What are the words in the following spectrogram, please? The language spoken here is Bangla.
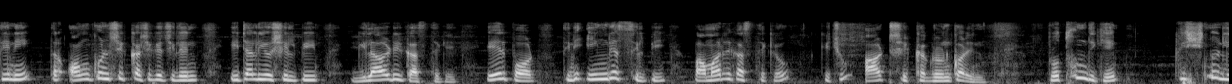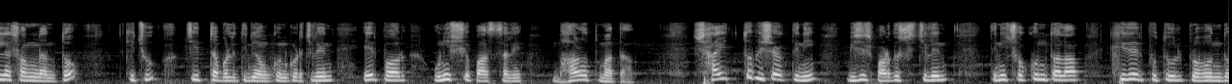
তিনি তার অঙ্কন শিক্ষা শিখেছিলেন ইটালীয় শিল্পী গিলার্ডির কাছ থেকে। এরপর তিনি ইংরেজ শিল্পী পামারের কাছ থেকেও কিছু আর্ট শিক্ষা গ্রহণ করেন। প্রথম দিকে কৃষ্ণলীলা সংক্রান্ত কিছু চিত্রাবলী তিনি অঙ্কন করেছিলেন। এরপর উনিশশো পাঁচ সালে ভারত মাতা। সাহিত্য বিষয়ক তিনি বিশেষ পারদর্শী ছিলেন। তিনি শকুন্তলা, ক্ষীরের পুতুল, প্রবন্ধ,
